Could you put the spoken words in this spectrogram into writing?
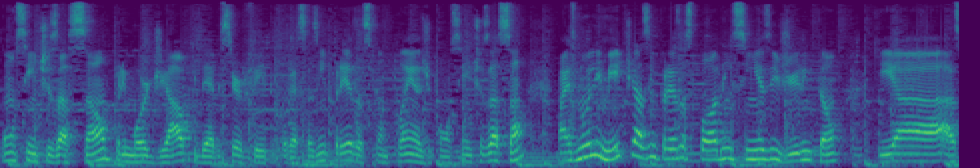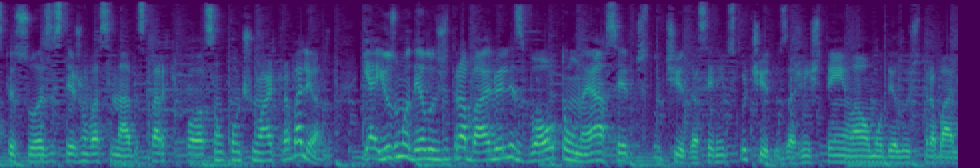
conscientização primordial que deve ser feita por essas empresas, campanhas de conscientização, mas no limite as empresas podem sim exigir então que a, as pessoas estejam vacinadas para que possam continuar trabalhando. E aí os modelos de trabalho eles voltam né, a ser discutidos, a serem discutidos. A gente tem lá o modelo de trabalho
